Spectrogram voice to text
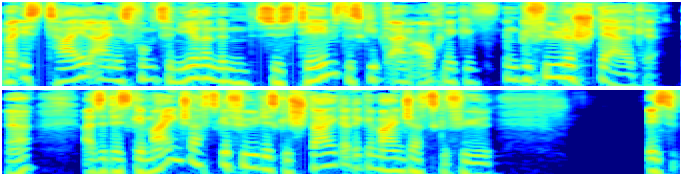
Man ist Teil eines funktionierenden Systems, das gibt einem auch eine, ein Gefühl der Stärke, ja. Also das Gemeinschaftsgefühl, das gesteigerte Gemeinschaftsgefühl ist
